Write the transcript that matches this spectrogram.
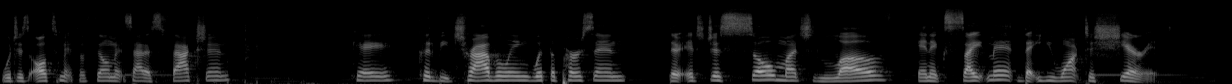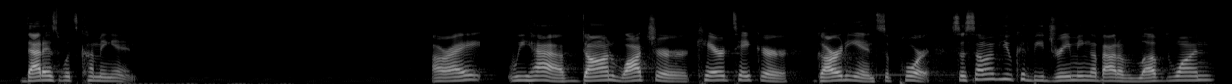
which is ultimate fulfillment, satisfaction. Okay. Could be traveling with the person. There, it's just so much love and excitement that you want to share it. That is what's coming in. All right we have Dawn Watcher, caretaker, guardian, support. So some of you could be dreaming about a loved one.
